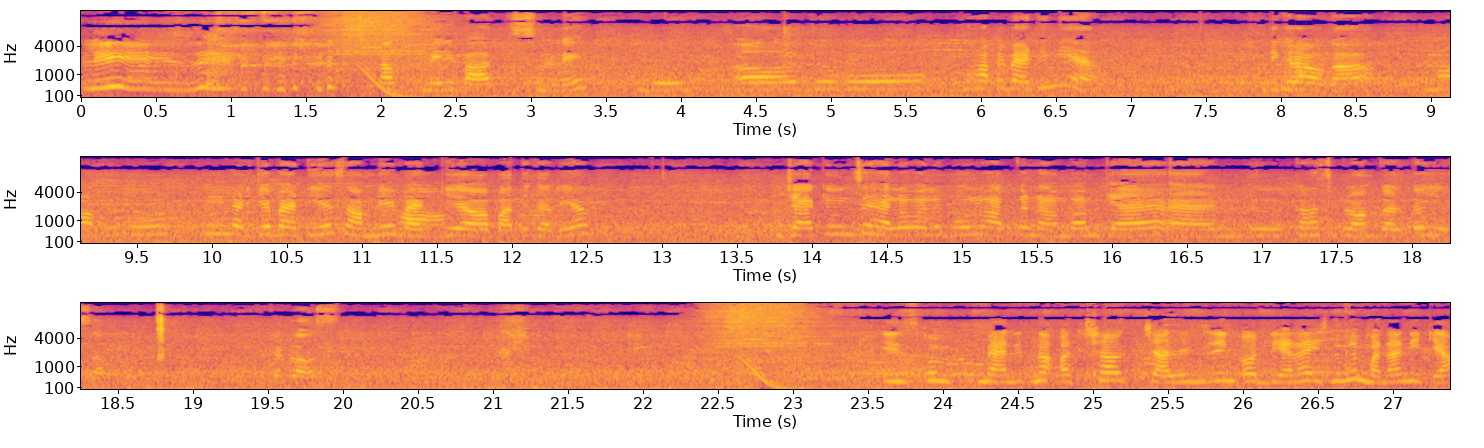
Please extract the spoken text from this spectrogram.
प्लीज़ अब मेरी बात सुन ले। जो वो वहाँ पे बैठी नहीं है? दिख रहा होगा। वहाँ पे जो तीन लड़कियाँ बैठी है सामने हाँ। बैठ के बातें कर रही है। जाके उनसे हेलो वेलो बोलो आपका नाम वाम क्या है एंड कहाँ से बिलोंग करते हो ये सब। इसको मैंने इतना अच्छा चैलेंजिंग और दिया ना, इसने मुझे मना नहीं किया।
